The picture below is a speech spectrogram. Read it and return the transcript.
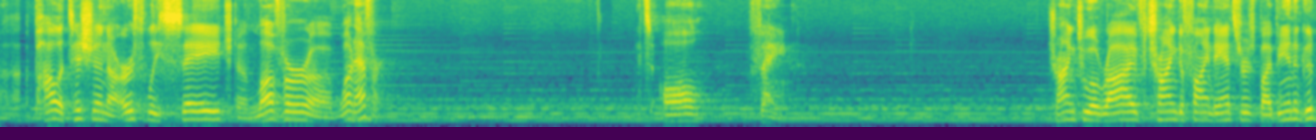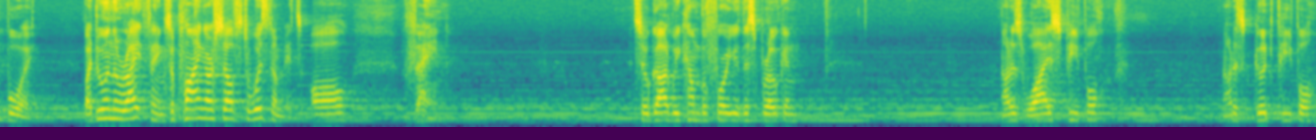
a politician, an earthly sage, a lover, a whatever. It's all vain. Trying to arrive, trying to find answers by being a good boy, by doing the right things, applying ourselves to wisdom, it's all vain. And so, God, we come before you this broken, not as wise people, not as good people.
